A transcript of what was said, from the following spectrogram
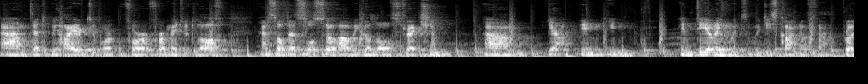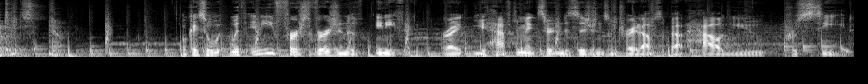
um, that we hired to work for for with Love, and so that's also how we got a lot of traction. yeah, in in in dealing with with these kind of uh, projects. Yeah. Okay, so with any first version of anything, right, you have to make certain decisions and trade offs about how you proceed,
